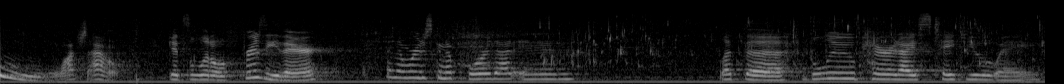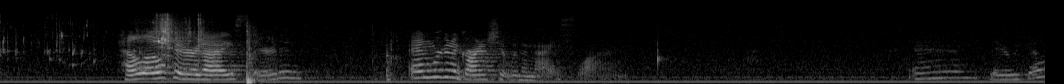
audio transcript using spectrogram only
Ooh, watch out. Gets a little frizzy there. And then we're just gonna pour that in. Let the blue paradise take you away. Hello paradise, there it is. And we're gonna garnish it with a nice lime. And there we go.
